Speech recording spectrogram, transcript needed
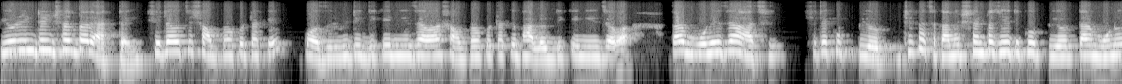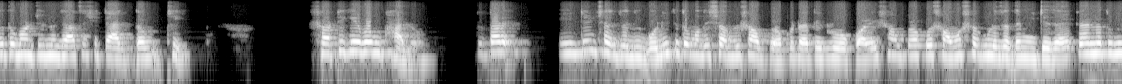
পিওর ইন্টেনশন তার একটাই, সেটা হচ্ছে সম্পর্কটাকে পজিটিভিটির দিকে নিয়ে যাওয়া, সম্পর্কটাকে ভালোর দিকে নিয়ে যাওয়া। তার মনে যা আছে সেটা খুব পিওর ঠিক আছে? কানেকশনটা যেহেতু খুব পিওর তার মনেও তোমার জন্য যা আছে সেটা একদম ঠিক। সঠিক এবং ভালো। তো তার ইন্টেনশন যদি বলি, তো তোমাদের সঙ্গে সম্পর্কটাতে গ্রো করে, সম্পর্ক সমস্যাগুলো যাতে মিটে যায়। কেননা তুমি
